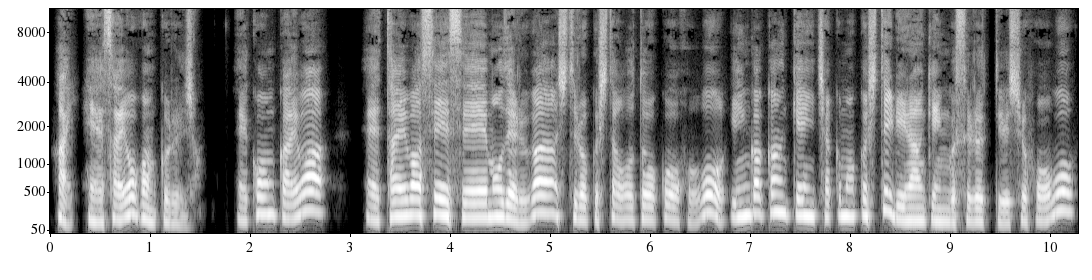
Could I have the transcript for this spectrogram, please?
はい。えー、最後、コンクルージョン。えー、今回は、え、対話生成モデルが出力した応答候補を因果関係に着目してリランキングするっていう手法を、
